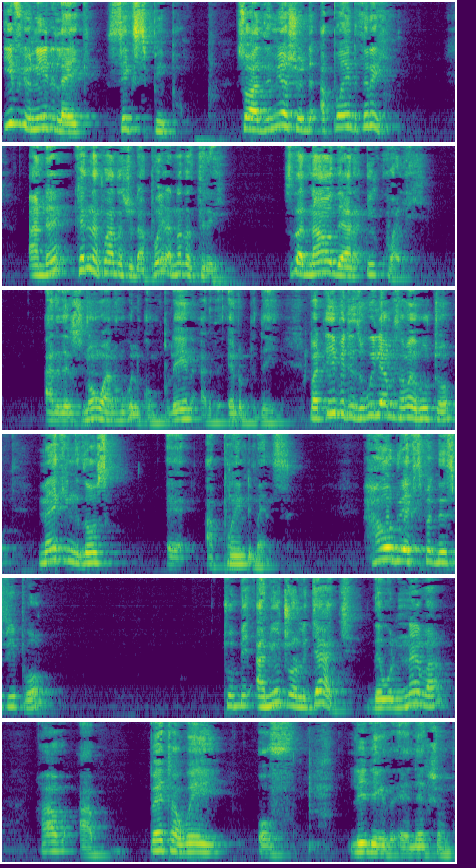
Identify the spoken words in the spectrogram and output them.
if you need like six people so Azimio should appoint three. And then Kenya Kwanza should appoint another three so that now they are equally. And there is no one who will complain at the end of the day. But if it is William Samoei Ruto making those uh, appointments how do you expect these people to be a neutral judge? They will never have a better way of leading the election.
